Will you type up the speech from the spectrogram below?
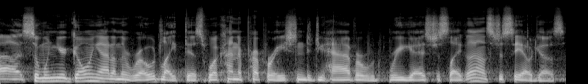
Uh, so when you're going out on the road like this, what kind of preparation did you have, or were you guys just like, well, let's just see how it goes?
